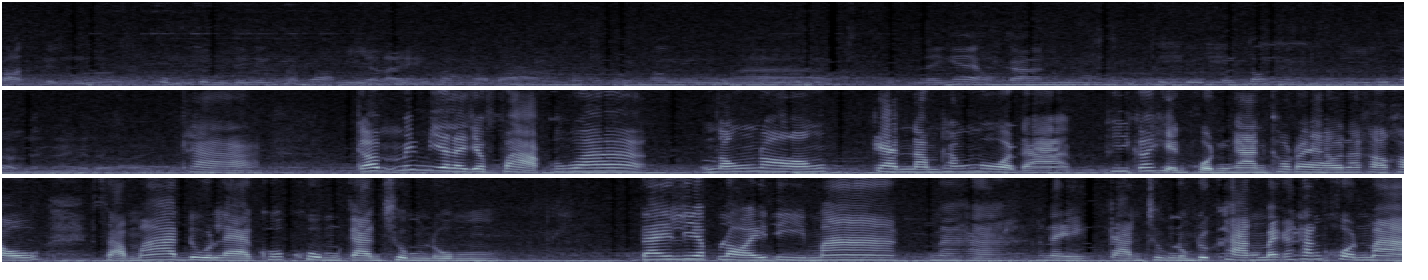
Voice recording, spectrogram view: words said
ฝากถึงกลุ่มชุมนุมนิดนึงครับว่ามีอะไรให้ต้องแบบว่าต้องอในแง่ของการชุมนุมมันต้องมีรูปแบบยังไงอะไรค่ะ ก็ไม่มีอะไรจะฝากเพราะว่าน้องๆ แกนนำทั้งหมดอะพี่ก็เห็นผลงานเขาแล้วนะคะเขาสามารถดูแลควบคุมการชุมนุมได้เรียบร้อยดีมากนะคะ ในการชุมนุมทุกครั้งแม้กระทั่งคนมา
